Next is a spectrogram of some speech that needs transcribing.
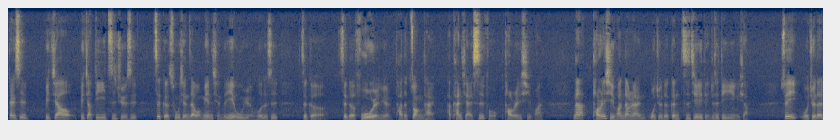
但是比较比较第一直觉是这个出现在我面前的业务员或者是这个。这个服务人员他的状态，他看起来是否讨人喜欢？那讨人喜欢，当然我觉得更直接一点就是第一印象。所以我觉得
